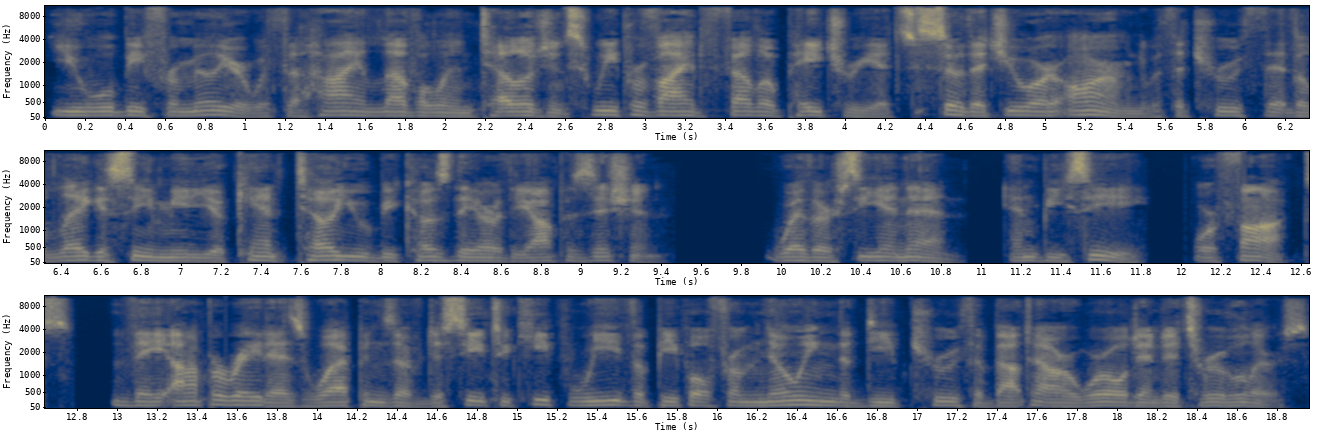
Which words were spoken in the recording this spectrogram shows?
you will be familiar with the high-level intelligence we provide fellow patriots so that you are armed with the truth that the legacy media can't tell you because they are the opposition. Whether CNN, NBC, or Fox, they operate as weapons of deceit to keep we the people from knowing the deep truth about our world and its rulers.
